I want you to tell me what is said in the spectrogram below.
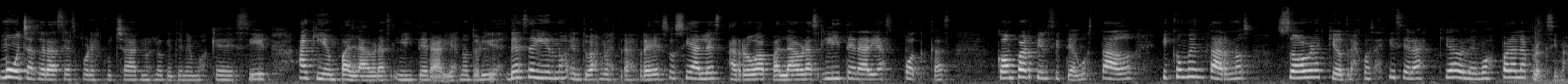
Muchas gracias por escucharnos lo que tenemos que decir aquí en Palabras Literarias. No te olvides de seguirnos en todas nuestras redes sociales, arroba Palabras Literarias Podcast, compartir si te ha gustado y comentarnos sobre qué otras cosas quisieras que hablemos para la próxima.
